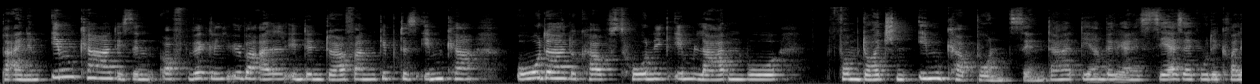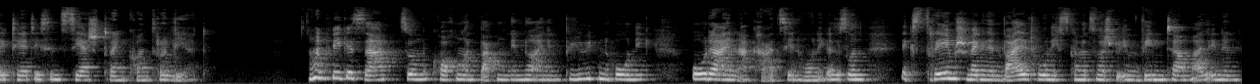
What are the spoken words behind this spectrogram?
bei einem Imker. Die sind oft wirklich überall in den Dörfern gibt es Imker. Oder du kaufst Honig im Laden, wo vom Deutschen Imkerbund sind. Da, die haben wirklich eine sehr, sehr gute Qualität. Die sind sehr streng kontrolliert. Und wie gesagt, zum Kochen und Backen nimm nur einen Blütenhonig oder einen Akazienhonig, also so einen extrem schmeckenden Waldhonig. Das kann man zum Beispiel im Winter mal in einen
